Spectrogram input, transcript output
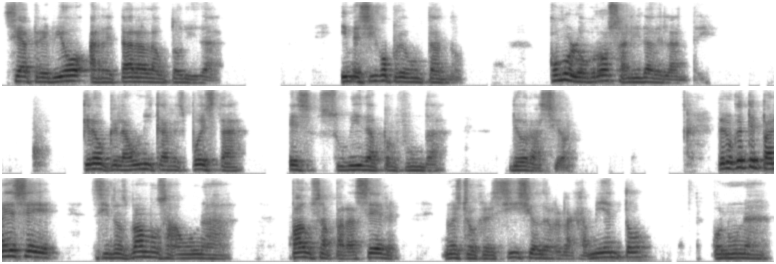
Se atrevió a retar a la autoridad. Y me sigo preguntando, ¿Cómo logró salir adelante? Creo que la única respuesta es su vida profunda de oración. Pero ¿qué te parece si nos vamos a una pausa para hacer nuestro ejercicio de relajamiento con una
